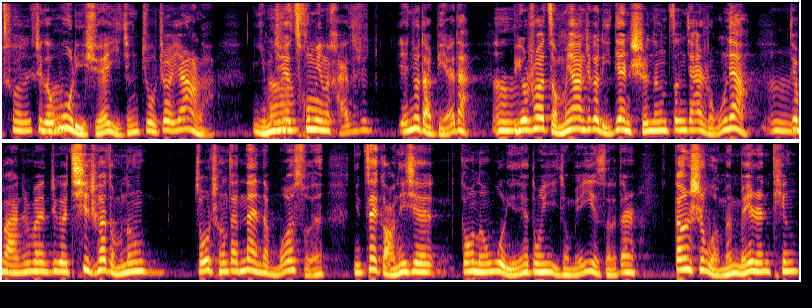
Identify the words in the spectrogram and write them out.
说这个物理学已经就这样了，你们这些聪明的孩子去研究点别的，嗯比如说怎么样这个锂电池能增加容量，对吧？那么这个汽车怎么能轴承再耐的磨损？你再搞那些高能物理那些东西已经没意思了。但是当时我们没人听。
